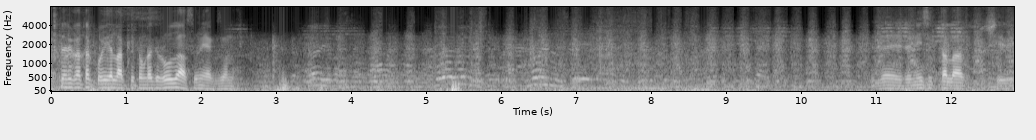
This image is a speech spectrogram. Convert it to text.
ইত্যাদি কথা কইয়া লাভ কি? তোমরা কি রোজা আছো একজন। এটা নিচের তলার সিঁড়ি।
